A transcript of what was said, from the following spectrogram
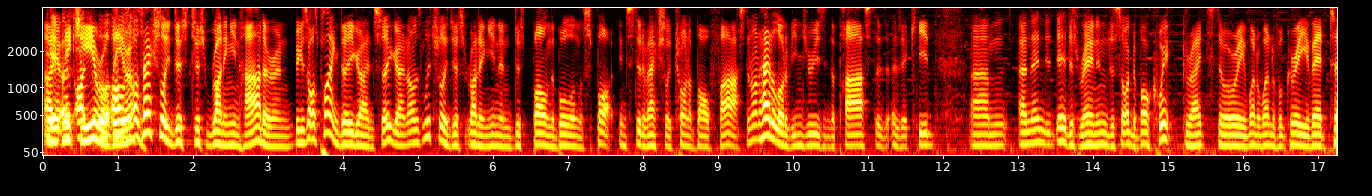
Yeah, next I, year or I, the I was, year I was actually just, just running in harder, and because I was playing D grade and C grade, and I was literally just running in and just bowling the ball on the spot instead of actually trying to bowl fast. And I'd had a lot of injuries in the past as, as a kid, um, and then yeah, just ran in and decided to bowl quick. Great story. What a wonderful career you've had too.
